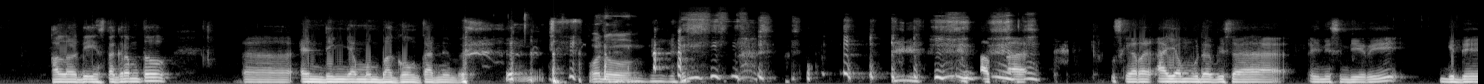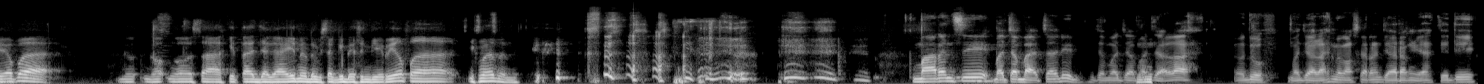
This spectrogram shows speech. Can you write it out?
kalau di Instagram tuh eh, ending yang membagongkan itu. Waduh. apa sekarang ayam udah bisa ini sendiri gede apa nggak nggak usah kita jagain udah bisa gede sendiri apa gimana nih? Kemarin sih baca-baca, Din. Baca-baca majalah. Aduh, majalahnya memang sekarang jarang ya. Jadi,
